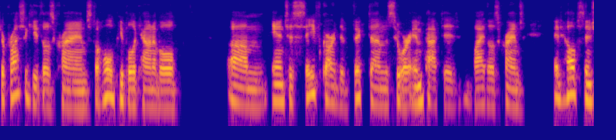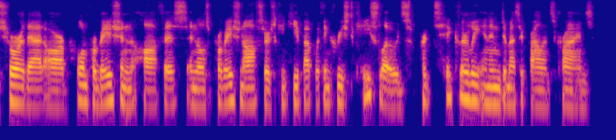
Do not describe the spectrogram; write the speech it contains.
to prosecute those crimes, to hold people accountable, um, and to safeguard the victims who are impacted by those crimes it helps ensure that our parole and probation office and those probation officers can keep up with increased caseloads, particularly in, in domestic violence crimes,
